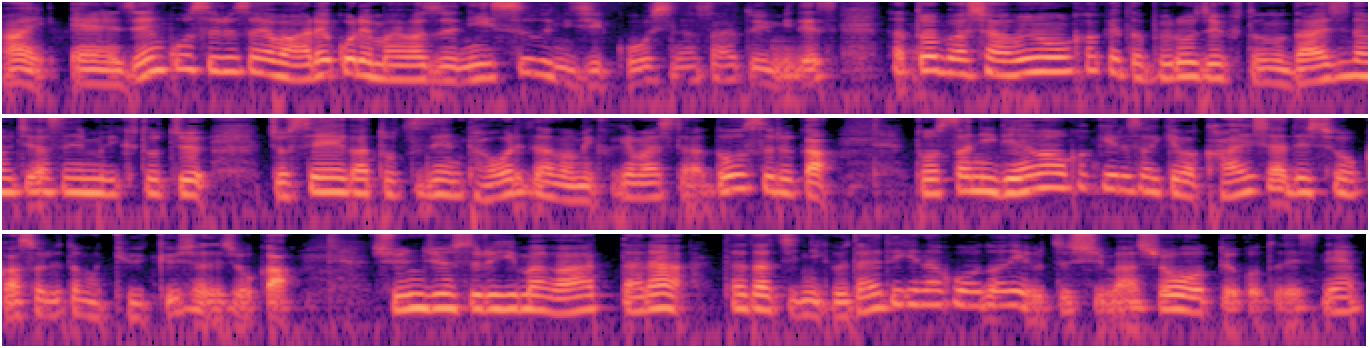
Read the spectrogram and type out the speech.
はい、えー、善行する際はあれこれ迷わずにすぐに実行しなさいという意味です。例えば、社運をかけたプロジェクトの大事な打ち合わせに行く途中、女性が突然倒れたのを見かけました。どうするか。とっさに電話をかける先は会社でしょうかそれとも救急車でしょうか逡巡する暇があったら、直ちに具体的な行動に移しましょうということですね。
